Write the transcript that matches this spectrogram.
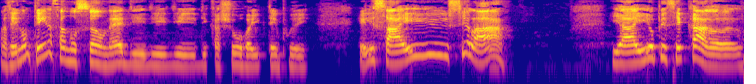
Mas ele não tem essa noção, né, de, de, de, de cachorro aí que tem por aí. Ele sai, sei lá. E aí eu pensei, cara,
